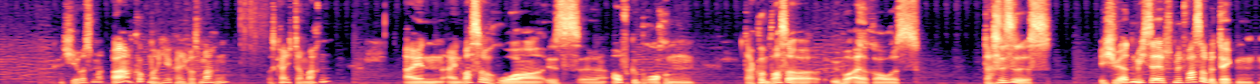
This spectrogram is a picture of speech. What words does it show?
Kann ich hier was machen? Ah, guck mal, hier kann ich was machen. Was kann ich da machen? Ein, ein Wasserrohr ist äh, aufgebrochen. Da kommt Wasser überall raus. Das ist es. Ich werde mich selbst mit Wasser bedecken.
